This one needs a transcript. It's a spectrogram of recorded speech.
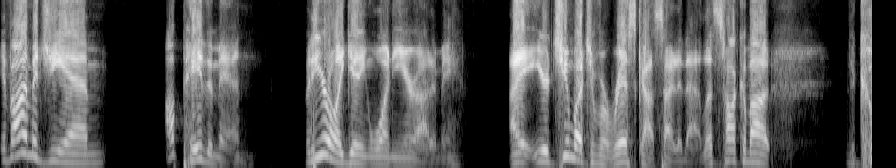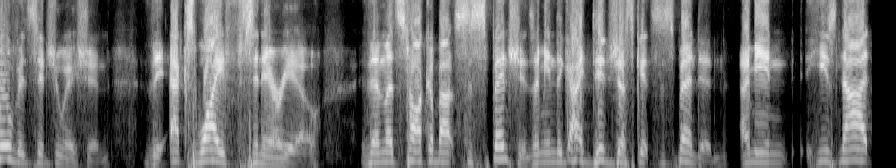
if I'm a GM, I'll pay the man, but you're only getting one year out of me. I you're too much of a risk outside of that. Let's talk about the COVID situation, the ex-wife scenario. Then let's talk about suspensions. I mean, the guy did just get suspended. I mean, he's not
